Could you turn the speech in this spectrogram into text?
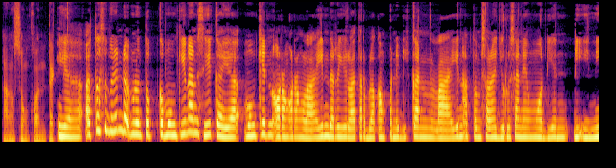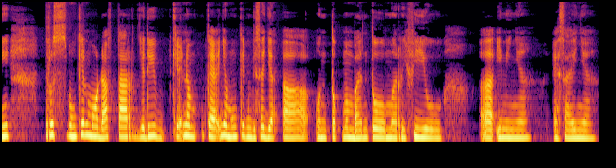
langsung kontak. Iya atau sebenarnya tidak menutup kemungkinan sih kayak mungkin orang-orang lain dari latar belakang pendidikan lain atau misalnya jurusan yang mau di, di ini terus mungkin mau daftar. Jadi kayaknya kayaknya mungkin bisa ja, uh, untuk membantu mereview uh, ininya esainya.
